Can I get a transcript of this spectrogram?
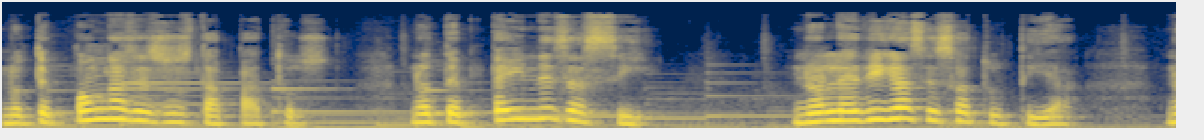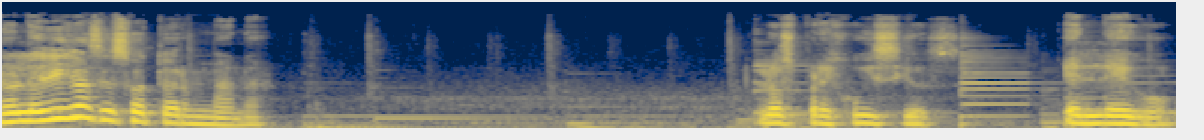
no te pongas esos zapatos, no te peines así, no le digas eso a tu tía, no le digas eso a tu hermana. Los prejuicios, el ego,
